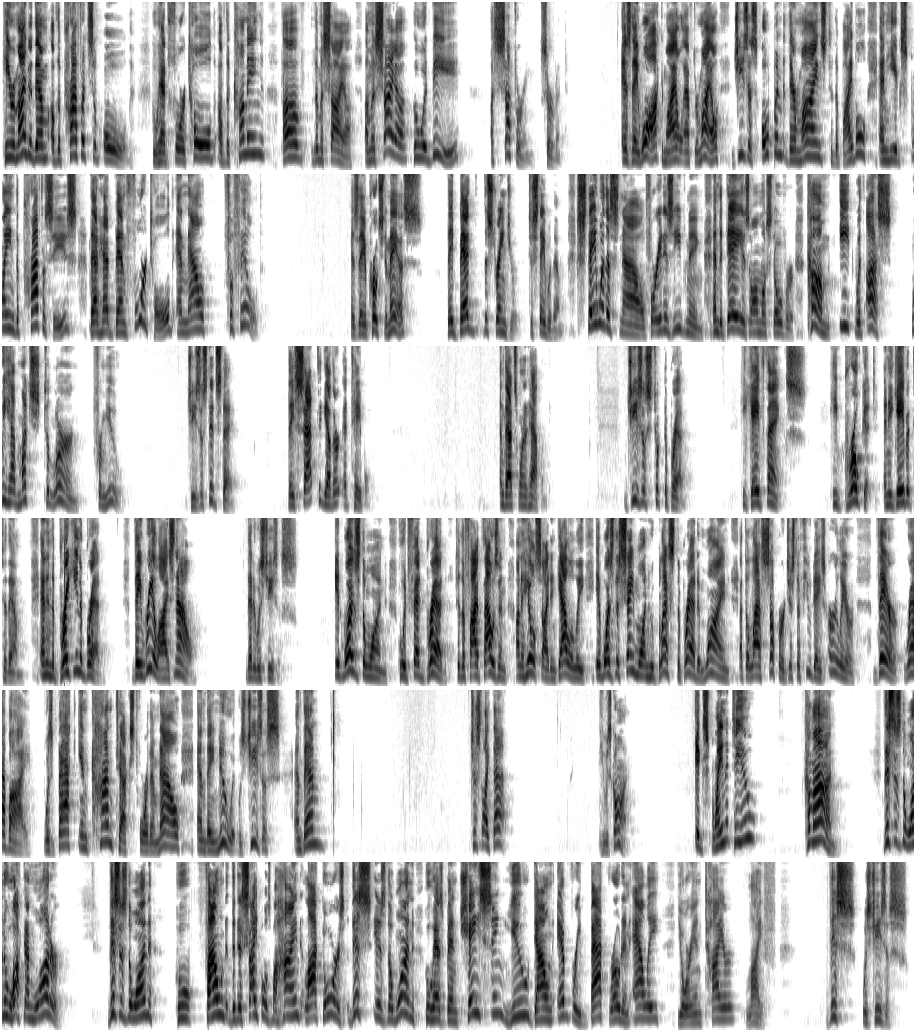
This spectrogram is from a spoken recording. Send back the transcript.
He reminded them of the prophets of old who had foretold of the coming of the Messiah, a Messiah who would be a suffering servant. As they walked mile after mile, Jesus opened their minds to the Bible and he explained the prophecies that had been foretold and now fulfilled. As they approached Emmaus, they begged the stranger to stay with them. Stay with us now, for it is evening and the day is almost over. Come, eat with us. We have much to learn from you. Jesus did stay they sat together at table. And that's when it happened. Jesus took the bread. He gave thanks. He broke it and he gave it to them. And in the breaking of bread, they realized now that it was Jesus. It was the one who had fed bread to the 5,000 on a hillside in Galilee. It was the same one who blessed the bread and wine at the Last Supper just a few days earlier their rabbi was back in context for them now, and they knew it was Jesus. And then, just like that, he was gone. Explain it to you? Come on. This is the one who walked on water. This is the one who found the disciples behind locked doors. This is the one who has been chasing you down every back road and alley your entire life. this was Jesus.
